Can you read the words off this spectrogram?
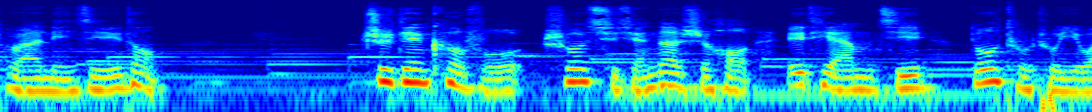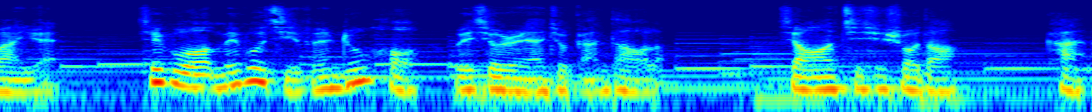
突然灵机一动，致电客服说取钱的时候 ATM 机多吐出一万元。结果没过几分钟后，维修人员就赶到了。小王继续说道：“看，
